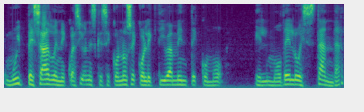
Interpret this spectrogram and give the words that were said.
muy pesado en ecuaciones que se conoce colectivamente como el modelo estándar,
